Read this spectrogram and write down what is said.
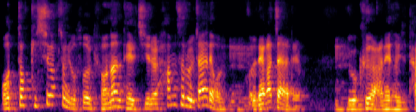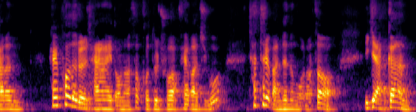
어떻게 시각적 요소를 변환될지를 함수를 짜야 되거든요. 음. 그걸 내가 짜야 돼요. 음. 그리고 그 안에서 이제 다른 helper들을 다양하게 넣어놔서 그것들 조합해가지고 차트를 만드는 거라서 이게 약간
